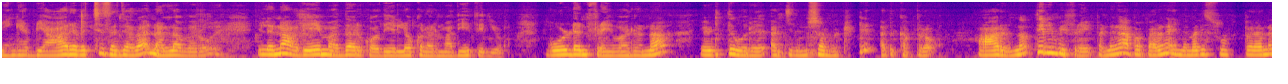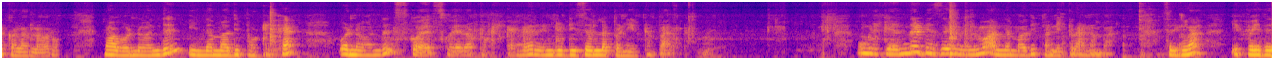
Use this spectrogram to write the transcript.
நீங்கள் இப்படி ஆற வச்சு செஞ்சால் தான் நல்லா வரும். இல்லைன்னா அதே மாதிரி தான் இருக்கும் அது எல்லோ கலர் மாதிரியே தெரியும். கோல்டன் ஃப்ரை வரணும்னா எடுத்து ஒரு அஞ்சு நிமிஷம் விட்டுட்டு அதுக்கப்புறம் ஆறுனும் திரும்பி ஃப்ரை பண்ணுங்கள் அப்போ பாருங்கள் இந்த மாதிரி சூப்பரான கலரில் வரும். நான் ஒன்று வந்து இந்த மாதிரி போட்டிருக்கேன். ஒன்று வந்து ஸ்கொயர் ஸ்கொயராக போட்டிருக்கேங்க. ரெண்டு டிசைனில் பண்ணியிருக்கேன் பாருங்கள் உங்களுக்கு எந்த டிசைன் வேணுமோ அந்த மாதிரி பண்ணிக்கலாம் நம்ம. சரிங்களா? இப்போ இதை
